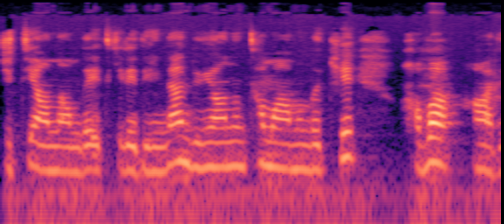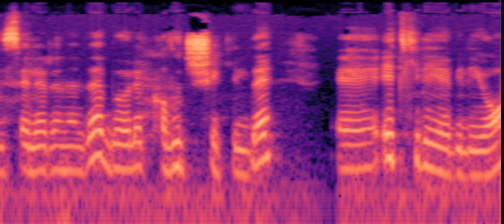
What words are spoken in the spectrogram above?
ciddi anlamda etkilediğinden dünyanın tamamındaki hava hadiselerini de böyle kalıcı şekilde etkileyebiliyor.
